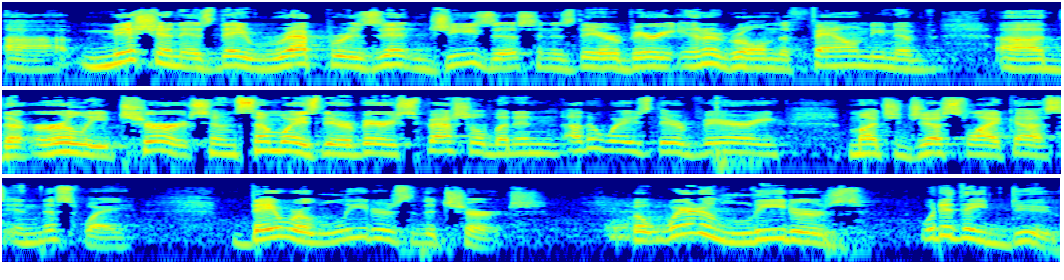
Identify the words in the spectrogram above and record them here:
uh, mission as they represent Jesus and as they are very integral in the founding of uh, the early church. So, in some ways, they're very special, but in other ways, they're very much just like us in this way. They were leaders of the church. But where do leaders, what do they do?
